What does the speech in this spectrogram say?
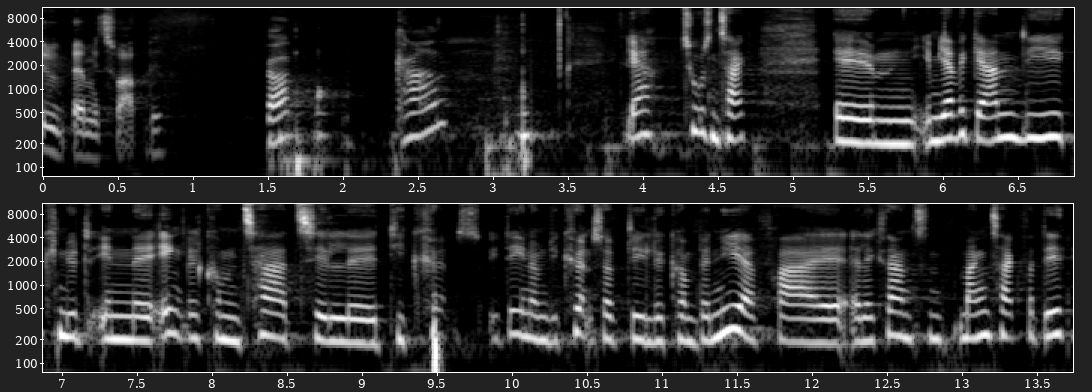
Det vil være mit svar på det. Godt. Karen? Ja, tusind tak. Øhm, jamen jeg vil gerne lige knytte en øh, enkelt kommentar til øh, de køns, ideen om de kønsopdelte kompanier fra øh, Alexandersen. Mange tak for det.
